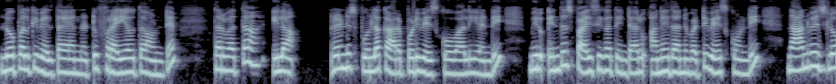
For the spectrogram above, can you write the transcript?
లోపలికి వెళ్తాయి అన్నట్టు ఫ్రై అవుతూ ఉంటే. తర్వాత ఇలా రెండు స్పూన్ల కారపొడి వేసుకోవాలి అండి. మీరు ఎంత స్పైసీగా తింటారు అనే దాన్ని బట్టి వేసుకోండి. నాన్ వెజ్లో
